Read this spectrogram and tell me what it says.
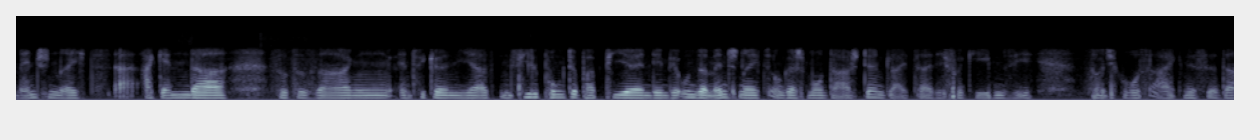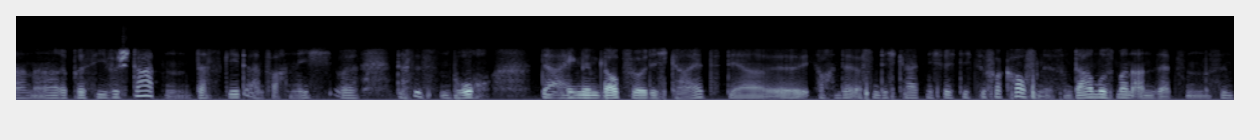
Menschenrechtsagenda sozusagen, entwickeln hier ein Vielpunktepapier, in dem wir unser Menschenrechtsengagement darstellen. Gleichzeitig vergeben sie solche Großereignisse dann an repressive Staaten. Das geht einfach nicht. Äh, das ist ein Bruch der eigenen Glaubwürdigkeit, der äh, auch in der Öffentlichkeit nicht richtig zu verkaufen ist. Und da muss man ansetzen. Das sind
